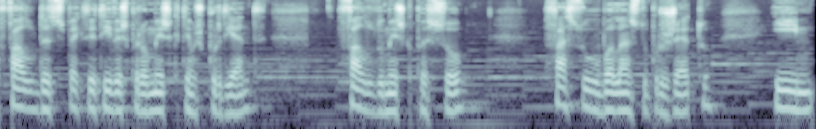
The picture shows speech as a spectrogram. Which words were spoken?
falo das expectativas para o mês que temos por diante, falo do mês que passou, faço o balanço do projeto e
